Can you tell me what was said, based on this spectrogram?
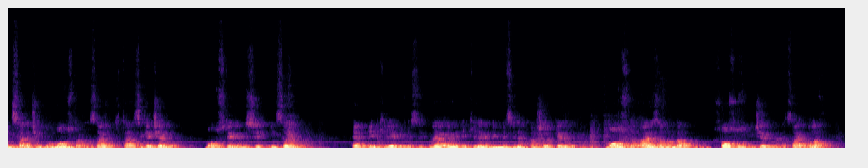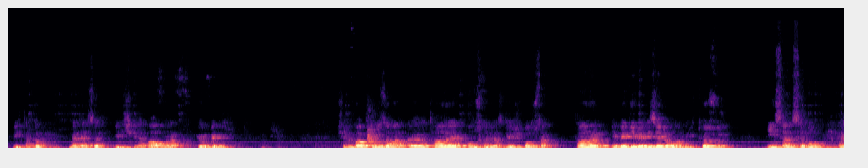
insan için bu moduslardan sadece iki tanesi geçerli. Modus dediğimiz şey insanın hem etkileyebilmesi veya hem etkilenebilmesine karşılık gelir. Moduslar aynı zamanda sonsuzluk içerimlerine sahip olan bir takım nedense ilişkiler ağ olarak görülebilir. Şimdi baktığımız zaman e, Tanrı konusuna biraz gelecek olursak, Tanrı ebedi ve ezeli olan bir tözdür. İnsan ise bu e,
